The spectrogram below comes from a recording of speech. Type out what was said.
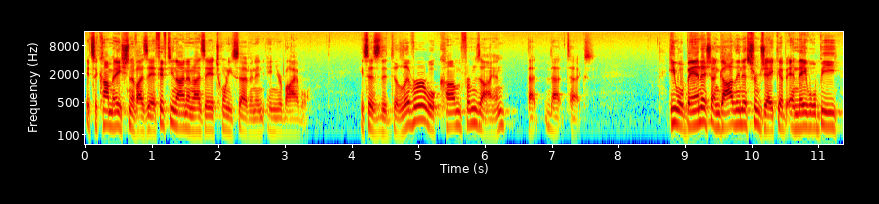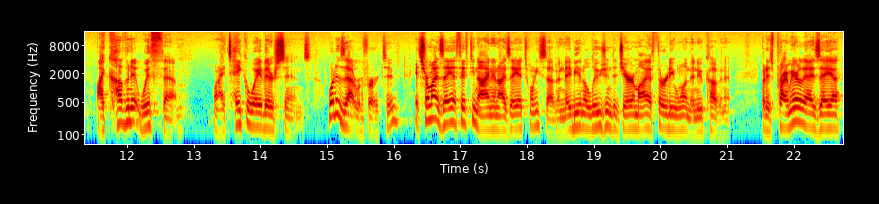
It's a combination of Isaiah 59 and Isaiah 27 in, in your Bible. He says, The deliverer will come from Zion, that, that text. He will banish ungodliness from Jacob, and they will be my covenant with them when I take away their sins. What does that refer to? It's from Isaiah 59 and Isaiah 27, maybe an allusion to Jeremiah 31, the new covenant but it's primarily Isaiah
